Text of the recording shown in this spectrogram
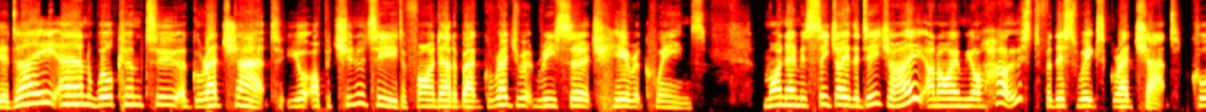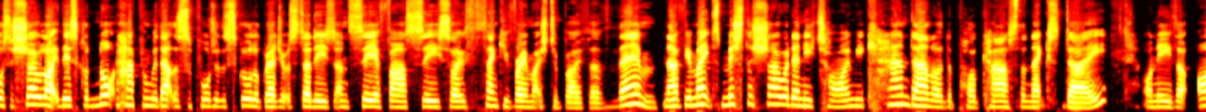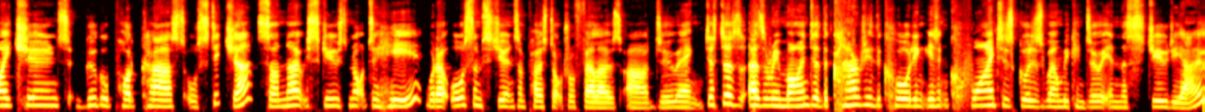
G'day and welcome to a grad chat, your opportunity to find out about graduate research here at Queen's. My name is CJ the DJ, and I am your host for this week's Grad Chat. Of course, a show like this could not happen without the support of the School of Graduate Studies and CFRC, so thank you very much to both of them. Now, if your mates missed the show at any time, you can download the podcast the next day on either iTunes, Google Podcasts, or Stitcher, so no excuse not to hear what our awesome students and postdoctoral fellows are doing. Just as, as a reminder, the clarity of the recording isn't quite as good as when we can do it in the studio,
